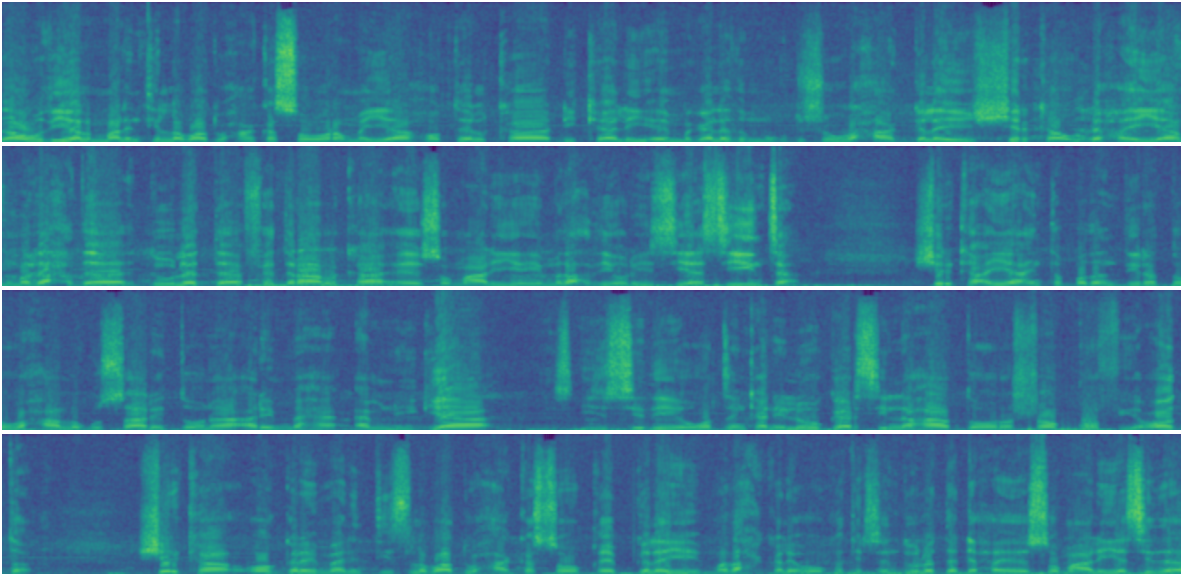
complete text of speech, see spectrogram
daawadayaal maalintii labaad waxaan ka soo waramayaa hotelka dhikaaley ee magaalada muqdisho. Waxaa galay shirka u dhexeeya madaxda dowladda federaalka ee soomaaliya iyo madaxdii hore ee siyaasiyiinta. Shirka ayaa inta badan diradda waxaa lagu saari doonaa arrimaha amniga iyo sidii waddankani loo gaarsiin lahaa doorasho qof iyo cod shirka oo galay maalintiis labaad waxaa ka soo qayb galay madax kale oo ka tirsan dowladda dhexe ee soomaaliya sida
